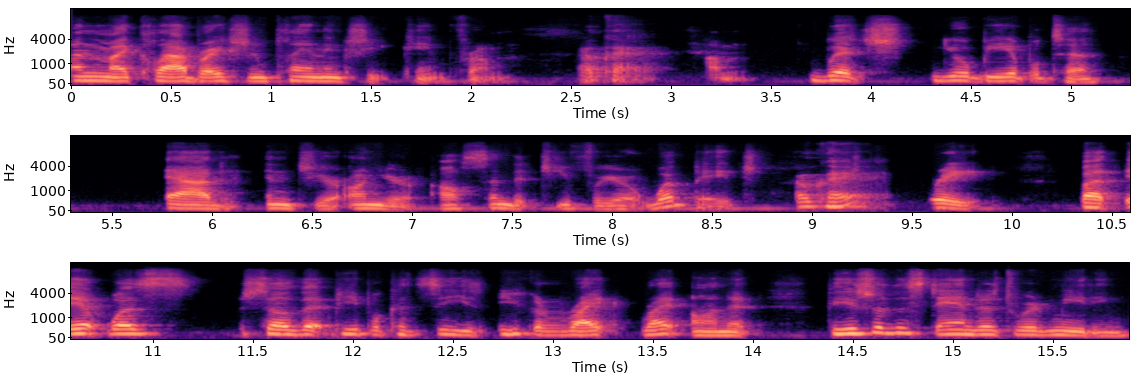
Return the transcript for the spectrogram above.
and my collaboration planning sheet came from, Okay. which you'll be able to add into your on your. I'll send it to you for your webpage. Okay. Great, but it was so that people could see you could write write on it these are the standards we're meeting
